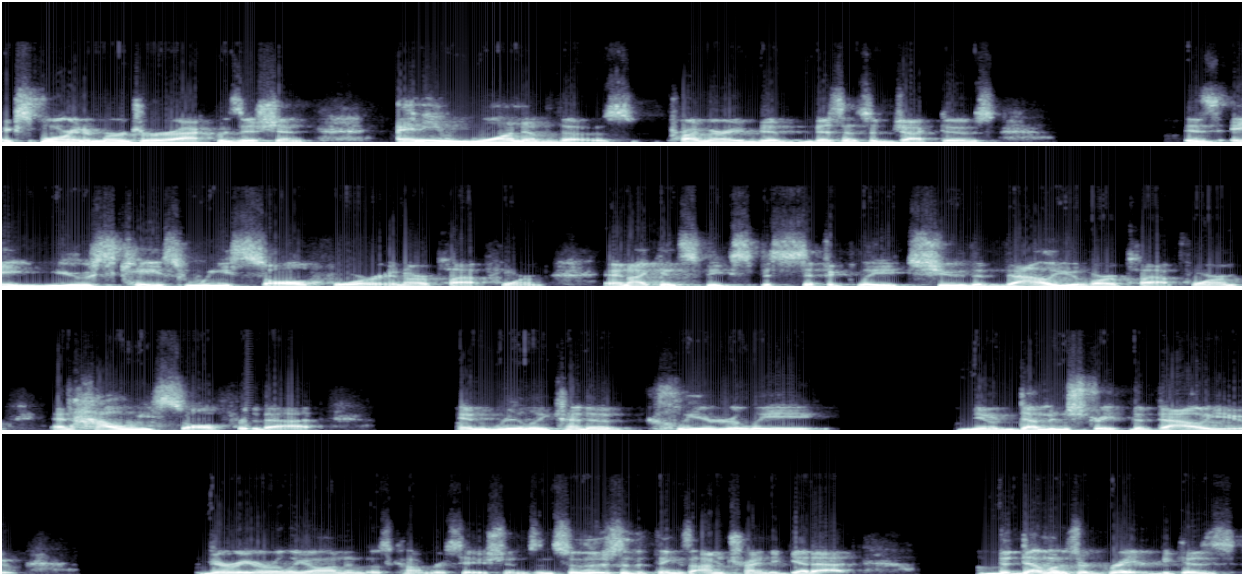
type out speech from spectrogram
exploring a merger or acquisition? Any one of those primary business objectives is a use case we solve for in our platform. And I can speak specifically to the value of our platform and how we solve for that and really kind of clearly you know demonstrate the value very early on in those conversations. And so those are the things i'm trying to get at. The demos are great because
